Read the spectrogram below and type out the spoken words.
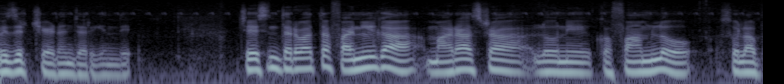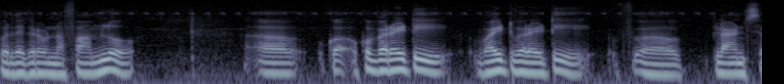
విజిట్ చేయడం జరిగింది. చేసిన తర్వాత ఫైనల్గా మహారాష్ట్రలోని ఒక ఫామ్లో సోలాపూర్ దగ్గర ఉన్న ఫామ్లో ఒక ఒక వెరైటీ వైట్ వెరైటీ ప్లాంట్స్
